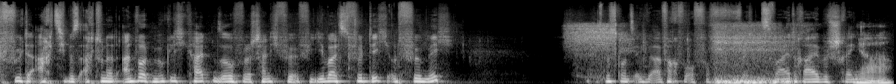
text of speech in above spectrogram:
gefühlte 80 bis 800 Antwortmöglichkeiten, so wahrscheinlich für, für jeweils für dich und für mich. Jetzt müssen wir uns irgendwie einfach auf, auf zwei, drei beschränken. Ja.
